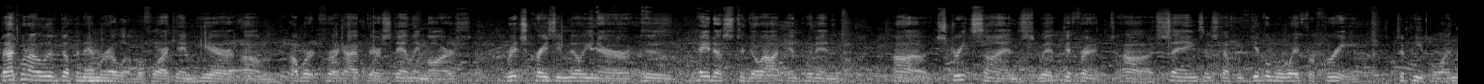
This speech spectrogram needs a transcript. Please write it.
back when I lived up in Amarillo before I came here, um, I worked for a guy up there, Stanley Marsh, rich, crazy millionaire who paid us to go out and put in uh, street signs with different uh, sayings and stuff. We'd give them away for free to people. And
